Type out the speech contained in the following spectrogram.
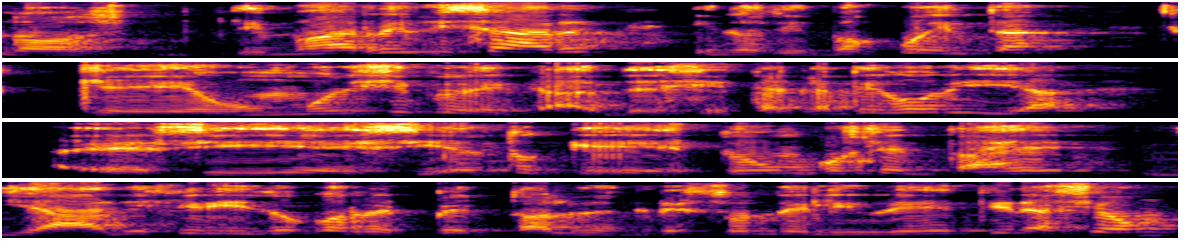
nos dimos a revisar y nos dimos cuenta que un municipio de, esta categoría, eh, sí es cierto que esto es un porcentaje ya definido con respecto a los ingresos de libre destinación,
